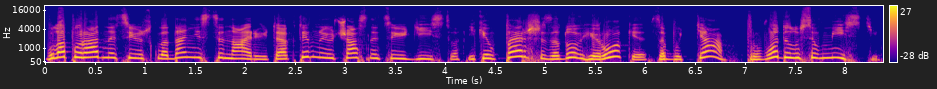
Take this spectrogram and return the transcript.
Була порадницею у складанні сценарію та активною учасницею дійства, яке вперше за довгі роки забуття проводилося в місті.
